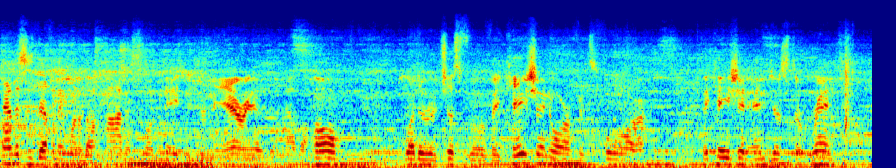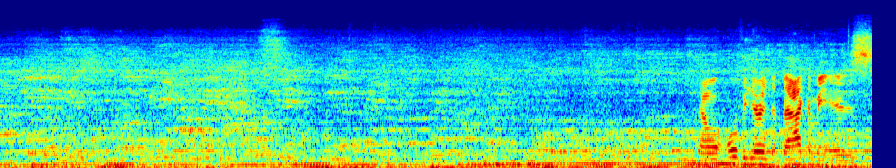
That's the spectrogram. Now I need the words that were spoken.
Now this is definitely one of the hottest locations in the area to have a home, whether it's just for vacation or if it's for vacation and just to rent. Now over here in the back of me is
